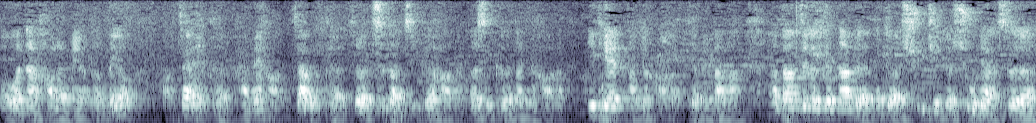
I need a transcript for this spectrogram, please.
我问他好了没有，他说没有。再五颗，还没好，再五颗，这吃到几颗好了？二十颗那就好了，一天他就好了，这样明白吗？那当然这个跟他的那个细菌的数量是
